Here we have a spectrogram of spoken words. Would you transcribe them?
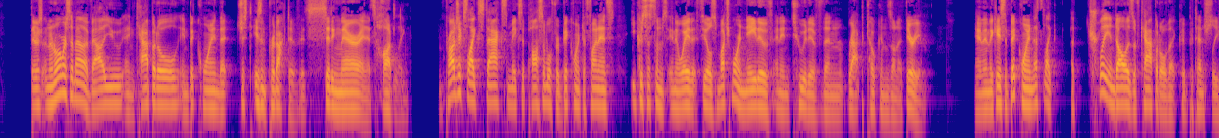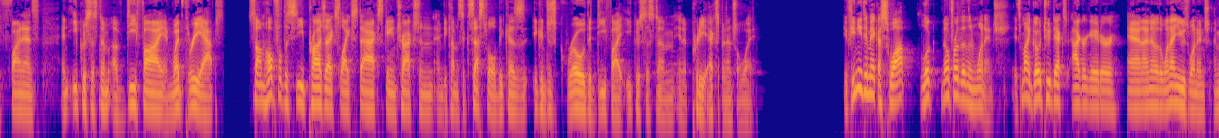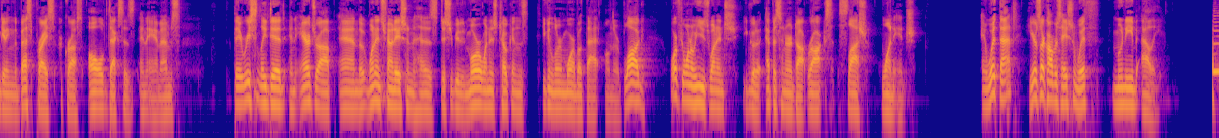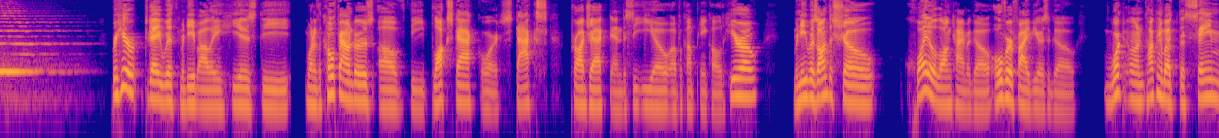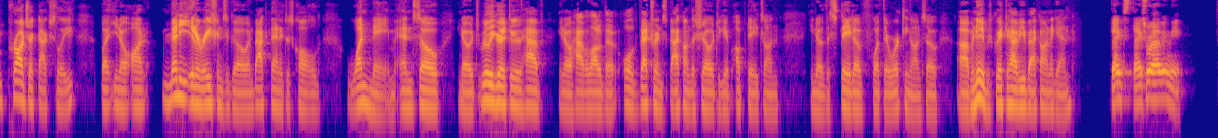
There's an enormous amount of value and capital in Bitcoin that just isn't productive. It's sitting there and it's hodling. And projects like Stacks makes it possible for Bitcoin to finance ecosystems in a way that feels much more native and intuitive than wrapped tokens on Ethereum. And in the case of Bitcoin, that's like a trillion dollars of capital that could potentially finance an ecosystem of DeFi and Web3 apps so I'm hopeful to see projects like Stacks gain traction and become successful because it can just grow the DeFi ecosystem in a pretty exponential way. If you need to make a swap, look no further than 1inch. It's my go-to DEX aggregator, and I know that when I use 1inch, I'm getting the best price across all DEXs and AMMs. They recently did an airdrop, and the 1inch Foundation has distributed more 1inch tokens. You can learn more about that on their blog, or if you want to use 1inch, you can go to epicenter.rocks slash 1inch. And with that, here's our conversation with Muneeb Ali. We're here today with Muneeb Ali. He is the one of the co-founders of the Blockstack or Stacks project and the CEO of a company called Hiro. Muneeb was on the show quite a long time ago, over five years ago, working on talking about the same project actually, but you know, on many iterations ago. And back then it was called One Name. And so, you know, it's really great to have, you know, have a lot of the old veterans back on the show to give updates on, you know, the state of what they're working on. So, uh, Muneeb, it's great to have you back on again. Thanks. Thanks for having me.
